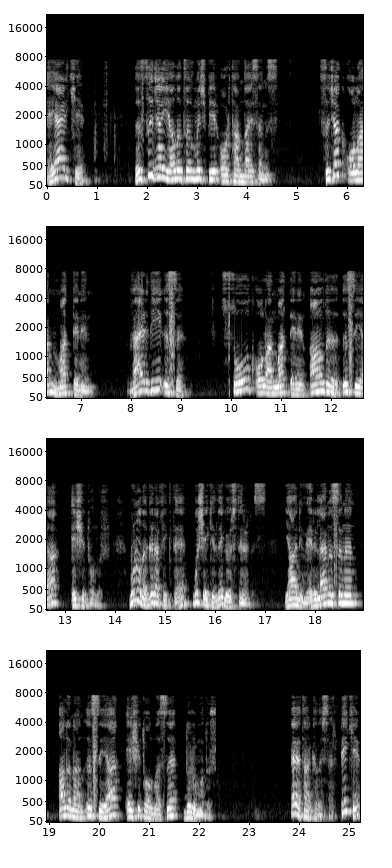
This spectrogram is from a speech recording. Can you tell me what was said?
eğer ki ısıca yalıtılmış bir ortamdaysanız sıcak olan maddenin verdiği ısı soğuk olan maddenin aldığı ısıya eşit olur. Bunu da grafikte bu şekilde gösteririz. Yani verilen ısının alınan ısıya eşit olması durumudur. Evet arkadaşlar peki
